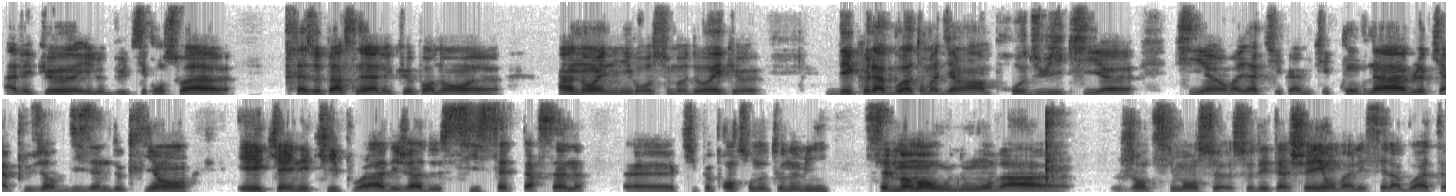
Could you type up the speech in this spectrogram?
avec eux. Et le but, c'est qu'on soit très opérationnel avec eux pendant un an et demi, grosso modo, et que dès que la boîte, on va dire, a un produit qui, euh, qui, euh, on va dire, qui est quand même qui est convenable, qui a plusieurs dizaines de clients et qui a une équipe, voilà, déjà de 6-7 personnes euh, qui peut prendre son autonomie, c'est le moment où nous, on va gentiment se, détacher et on va laisser la boîte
